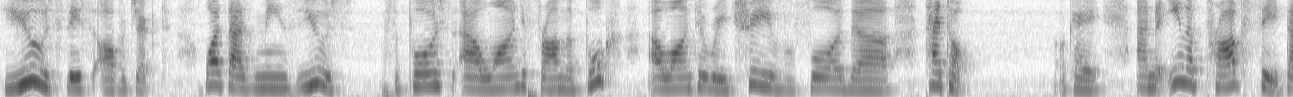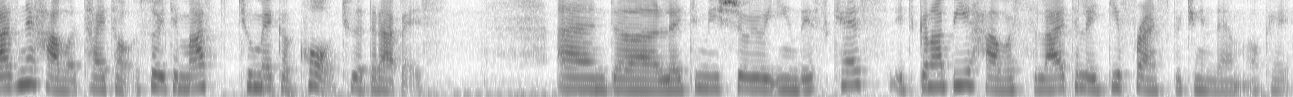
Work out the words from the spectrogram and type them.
use this object. What does means use? Suppose I want from the book, I want to retrieve for the title. Okay, and in the proxy doesn't have a title, so it must to make a call to the database. And uh, let me show you in this case, it's gonna be have a slightly difference between them. Okay.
